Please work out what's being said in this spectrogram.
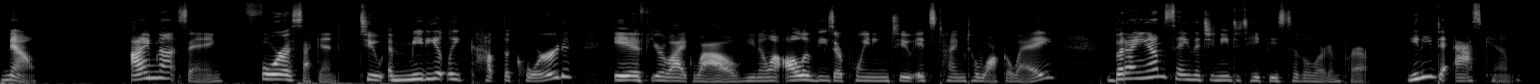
Now, I'm not saying for a second to immediately cut the cord if you're like, wow, you know what, all of these are pointing to it's time to walk away. But I am saying that you need to take these to the Lord in prayer. You need to ask Him.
